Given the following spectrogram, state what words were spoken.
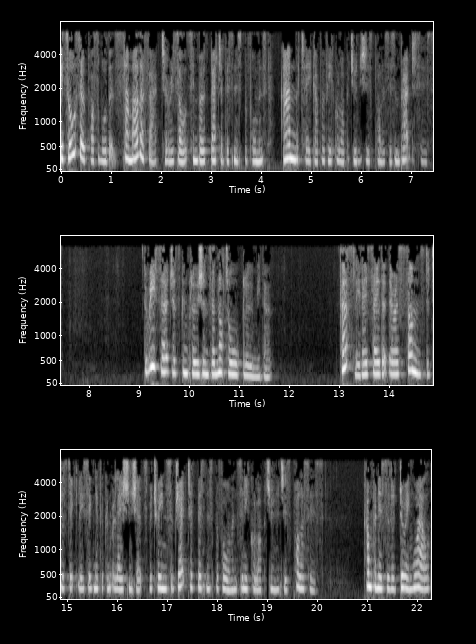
It's also possible that some other factor results in both better business performance and the take-up of equal opportunities policies and practices. The researchers' conclusions are not all gloomy, though. Firstly, they say that there are some statistically significant relationships between subjective business performance and equal opportunities policies. Companies that are doing well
